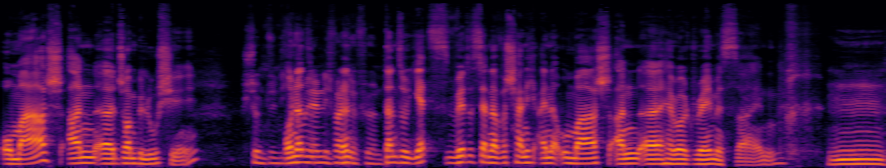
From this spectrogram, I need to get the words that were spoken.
Hommage an äh, John Belushi. Stimmt, die und dann, ja nicht weiterführen. Dann, dann, so, jetzt wird es ja dann wahrscheinlich eine Hommage an äh, Harold Ramis sein. Hm,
